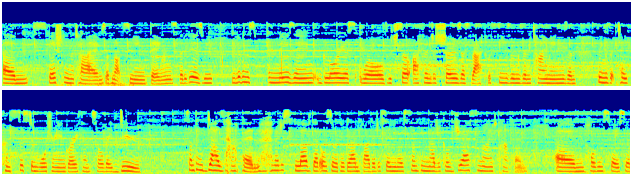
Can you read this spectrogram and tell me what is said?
um, especially in the times of not seeing things. But it is, we, we live in this amazing, glorious world which so often just shows us that with seasons and timings and things that take consistent watering and growth until they do something does happen. And I just love that also with her grandfather, just saying, you know, something magical just might happen. Um, holding space for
